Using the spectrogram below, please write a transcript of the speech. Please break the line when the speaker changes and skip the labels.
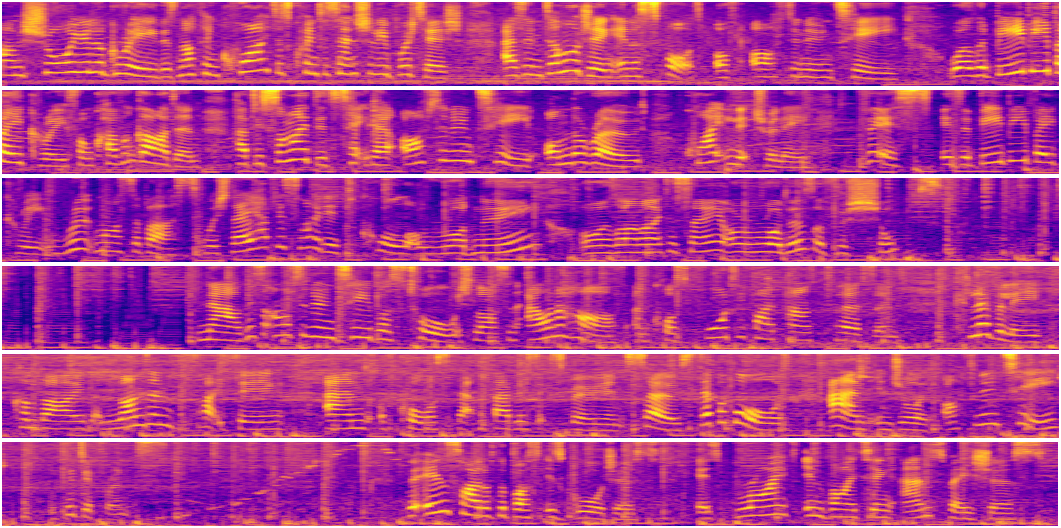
I'm sure you'll agree there's nothing quite as quintessentially British as indulging in a spot of afternoon tea. Well, the BB Bakery from Covent Garden have decided to take their afternoon tea on the road, quite literally. This is a BB Bakery Routemaster bus, which they have decided to call Rodney, or as I like to say, Rodders for shorts. Now, this afternoon tea bus tour, which lasts an hour and a half and costs £45 per person, cleverly combines London sightseeing and, of course, that fabulous experience. So step aboard and enjoy afternoon tea with a difference. The inside of the bus is gorgeous. It's bright, inviting and spacious.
